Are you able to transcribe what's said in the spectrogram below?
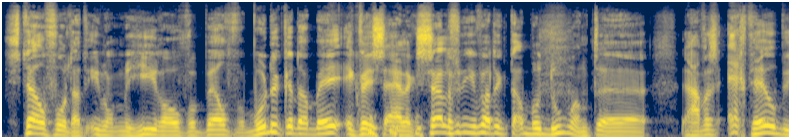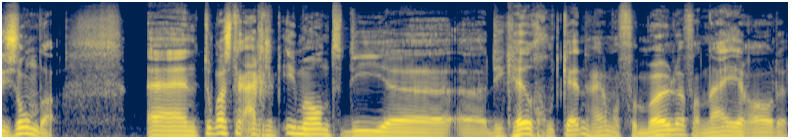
Stel voor dat iemand me hierover belt. Wat moet ik er dan mee? Ik wist eigenlijk zelf niet wat ik dan moet doen. Want eh, ja, het was echt heel bijzonder. En toen was er eigenlijk iemand die, die ik heel goed ken. Herman Vermeulen van Nijenrode.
